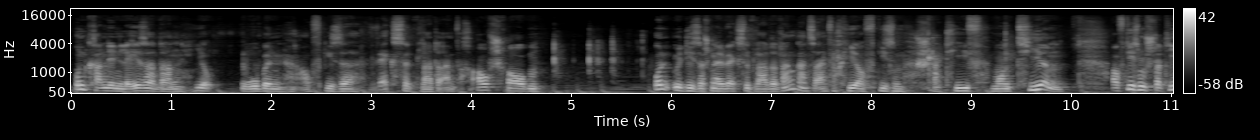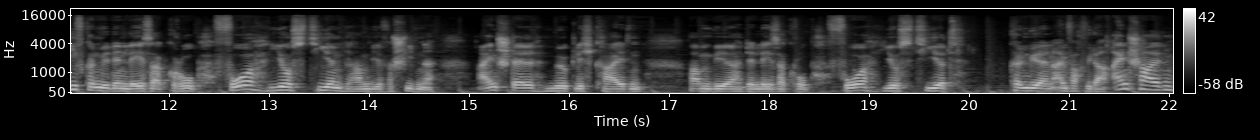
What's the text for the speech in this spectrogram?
und kann den Laser dann hier oben auf diese Wechselplatte einfach aufschrauben und mit dieser Schnellwechselplatte dann ganz einfach hier auf diesem Stativ montieren. Auf diesem Stativ können wir den Laser grob vorjustieren. Hier haben wir verschiedene Einstellmöglichkeiten. Haben wir den Laser grob vorjustiert, können wir ihn einfach wieder einschalten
